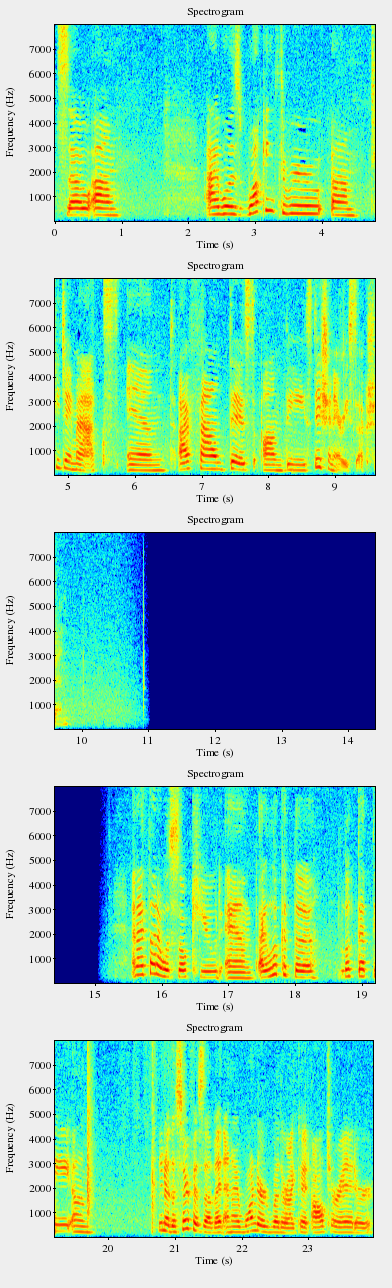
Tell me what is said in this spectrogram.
So, um, I was walking through um, TJ Maxx and I found this on the stationery section. And I thought it was so cute and I look at the looked at the um you know the surface of it and I wondered whether I could alter it or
